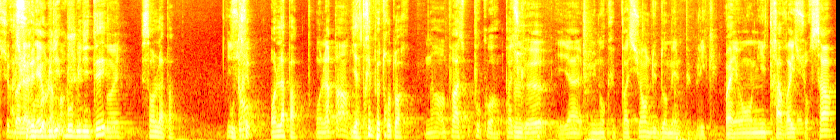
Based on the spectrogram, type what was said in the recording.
se assurer une mobilité, ça on l'a pas. On l'a pas. On l'a pas. Il y a très peu de trottoirs. Non, pourquoi? Parce qu'il mm. que il y a une occupation du domaine public. Et on y travaille sur ça.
